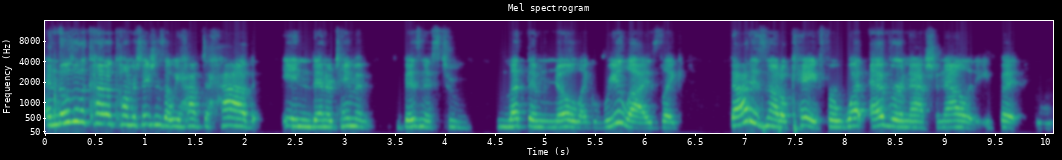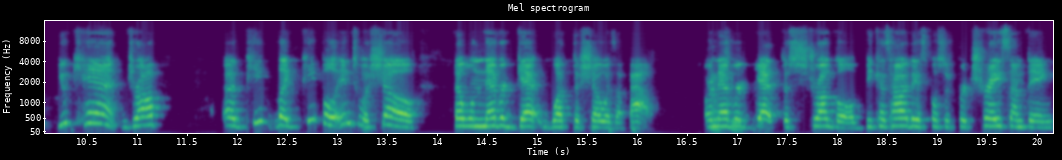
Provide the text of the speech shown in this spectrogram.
and those are the kind of conversations that we have to have in the entertainment business to let them know like realize like that is not okay for whatever nationality but you can't drop a pe- like people into a show that will never get what the show is about or Absolutely. never get the struggle because how are they supposed to portray something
